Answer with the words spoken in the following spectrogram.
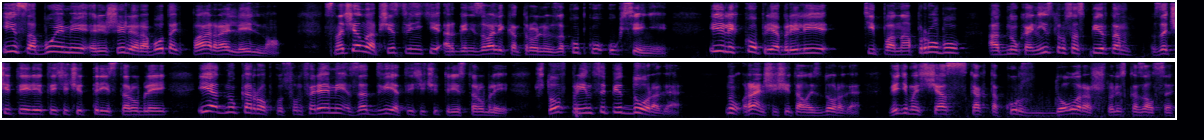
И с обоими решили работать параллельно. Сначала общественники организовали контрольную закупку у Ксении и легко приобрели типа на пробу одну канистру со спиртом за 4300 рублей и одну коробку с фунфарями за 2300 рублей, что в принципе дорого. Ну, раньше считалось дорого. Видимо, сейчас как-то курс доллара, что ли, сказался,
